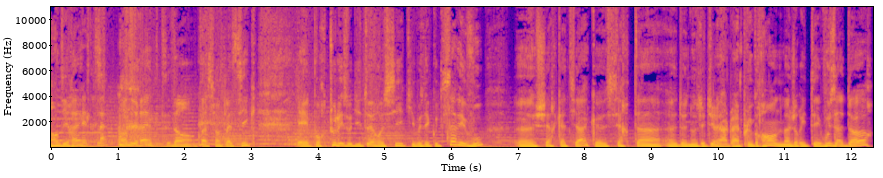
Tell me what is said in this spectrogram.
En direct. En direct dans Passion Classique. Et pour tous les auditeurs aussi qui vous écoutent, savez-vous, euh, cher Katia, que certains euh, de nos auditeurs, la plus grande majorité, vous adorent,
